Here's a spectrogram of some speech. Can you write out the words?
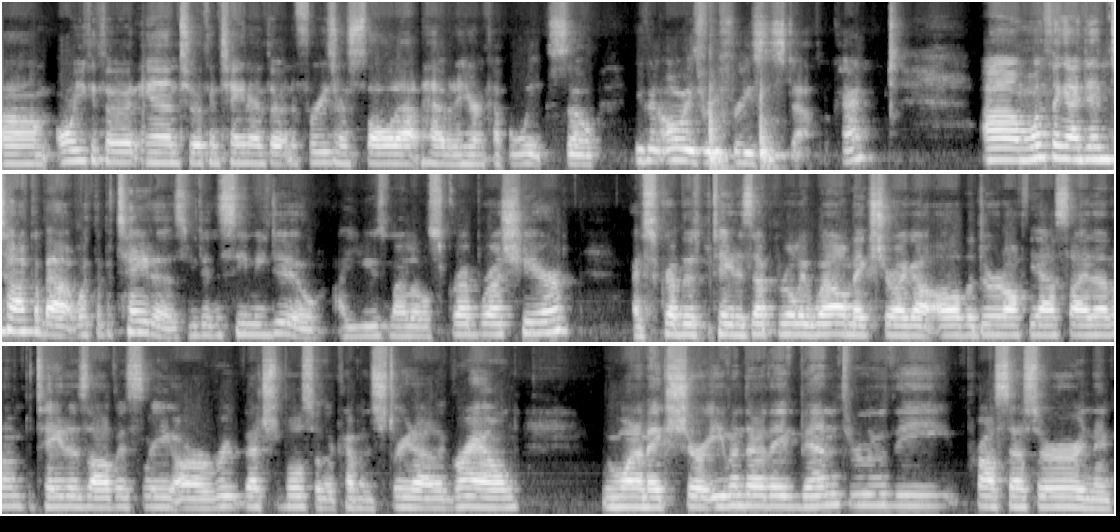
Um, or you can throw it into a container and throw it in the freezer and thaw it out and have it here in a couple weeks. So you can always refreeze the stuff. Okay. Um, one thing I didn't talk about with the potatoes, you didn't see me do. I use my little scrub brush here. I scrub those potatoes up really well, make sure I got all the dirt off the outside of them. Potatoes obviously are a root vegetable, so they're coming straight out of the ground. We want to make sure, even though they've been through the processor and they've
